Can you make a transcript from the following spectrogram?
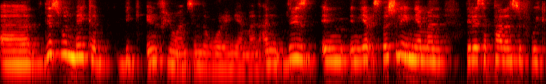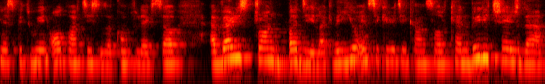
Uh, this will make a big influence in the war in Yemen. And there is, in, in, especially in Yemen, there is a balance of weakness between all parties to the conflict. So a very strong body like the UN Security Council can really change the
